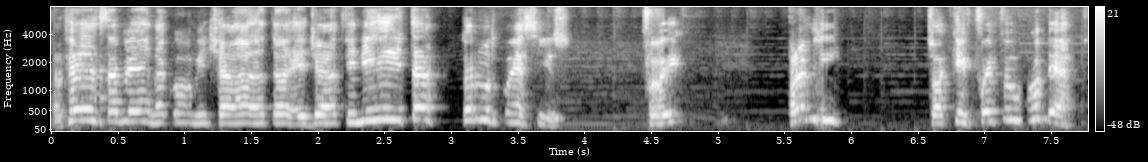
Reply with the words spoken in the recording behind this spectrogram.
A festa bem cominciata e già finita. Todo mundo conhece isso. Foi para mim. Só quem foi foi o Roberto.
